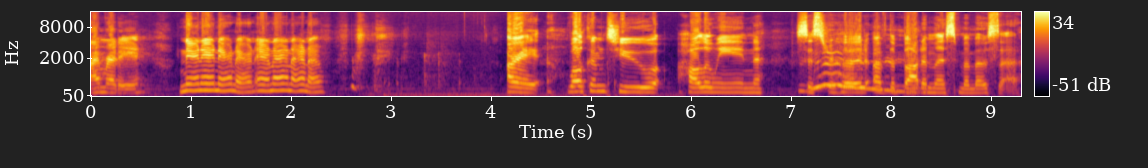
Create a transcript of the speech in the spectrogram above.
I'm ready. No, no, no, no, no, no, no, no. All right. Welcome to Halloween Sisterhood of the Bottomless Mimosa.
